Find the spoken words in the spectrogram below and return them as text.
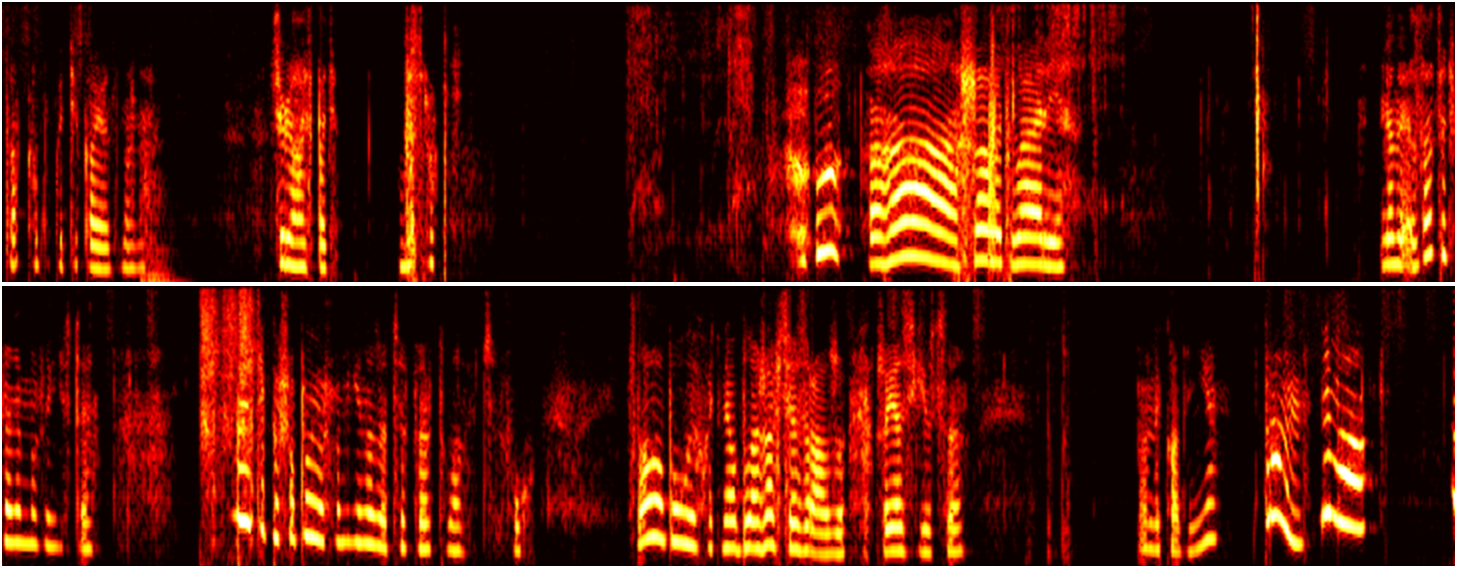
Так, а ну-ка тікай від мене. Все, лягай спать. Быстро. О, ага, що ви тварі? Я не знаєте, що я не можу їсти. Ну, я тільки що пою, що мені назад це переплавиться. Фух. Слава Богу, я хоч не облажався зразу, що я з'їв це. Ну, не камінь є. Правильно, нема. А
